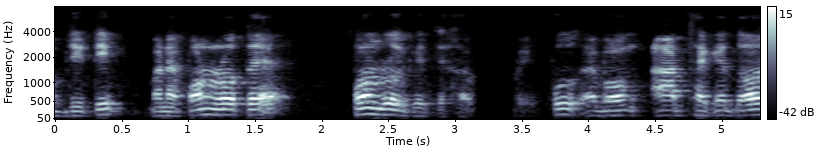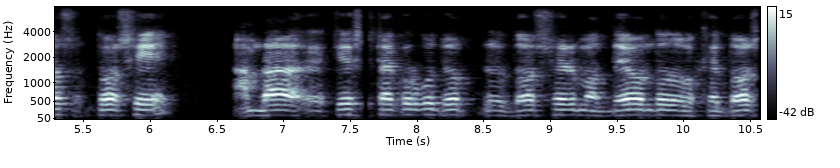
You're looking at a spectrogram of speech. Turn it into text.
অবজেক্টিভ মানে পনেরোতে পনেরোই পেতে হবে। এবং আর থেকে দশ, দশে আমরা চেষ্টা করব দশের মধ্যে অন্ততপক্ষে দশ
